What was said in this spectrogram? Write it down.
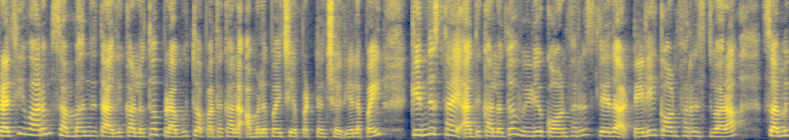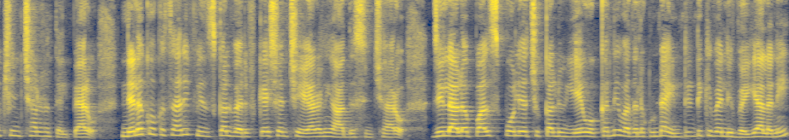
ప్రతి వారం సంబంధిత అధికారులతో ప్రభుత్వ పథకాల అమలుపై చేపట్టిన చర్యలపై కింది స్థాయి అధికారులతో వీడియో కాన్ఫరెన్స్ లేదా టెలికాన్ఫరెన్స్ ద్వారా సమీక్షించాలని తెలిపారు. నెలకొకసారి ఫిజికల్ వెరిఫికేషన్ చేయాలని ఆదేశించారు. జిల్లాలో పల్స్ పోలియో చుక్కలను ఏ ఒక్కరిని వదలకుండా ఇంటింటికి వెళ్ళి వెయ్యాలని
